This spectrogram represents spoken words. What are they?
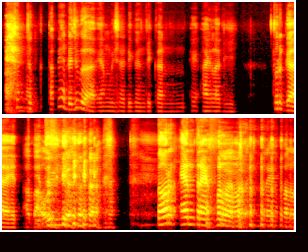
Kan juga- tapi ada juga yang bisa digantikan AI lagi. Tour guide. Apa? Itu oh iya. Tour and travel. Tour and travel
